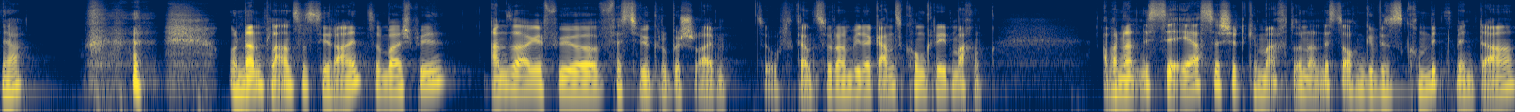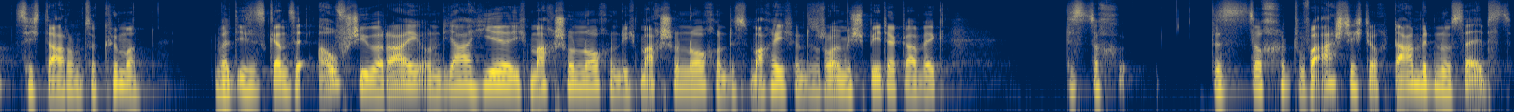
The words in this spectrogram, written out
Ja, und dann planst du es dir rein, zum Beispiel Ansage für Festivalgruppe schreiben. So, das kannst du dann wieder ganz konkret machen. Aber dann ist der erste Schritt gemacht und dann ist auch ein gewisses Commitment da, sich darum zu kümmern. Weil dieses ganze Aufschieberei und ja, hier, ich mache schon noch und ich mache schon noch und das mache ich und das räume ich später gar weg, das ist doch, das ist doch, du verarschst dich doch damit nur selbst.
